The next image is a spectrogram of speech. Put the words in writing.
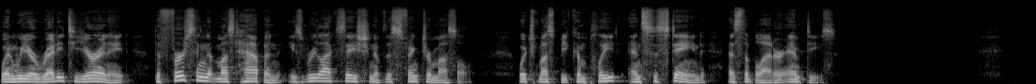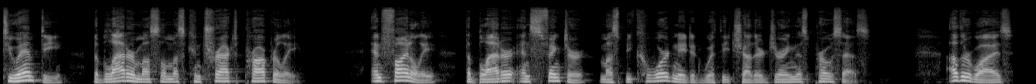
When we are ready to urinate, the first thing that must happen is relaxation of the sphincter muscle, which must be complete and sustained as the bladder empties. To empty, the bladder muscle must contract properly. And finally, the bladder and sphincter must be coordinated with each other during this process. Otherwise,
